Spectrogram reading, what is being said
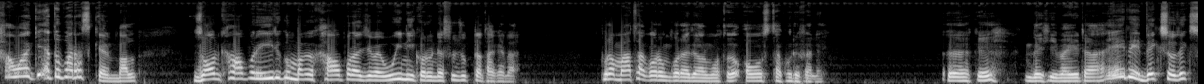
খাওয়া এত পারাস কেন বাল জন খাওয়া পরে এইরকম ভাবে খাওয়া পড়া যে ভাই উইনি করুন না, সুযোগটা থাকে না। পুরো মাথা গরম করে দেওয়ার মতো অবস্থা করে ফেলে। ওকে, দেখি ভাই এটা। এই রে, দেখছ দেখছ?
